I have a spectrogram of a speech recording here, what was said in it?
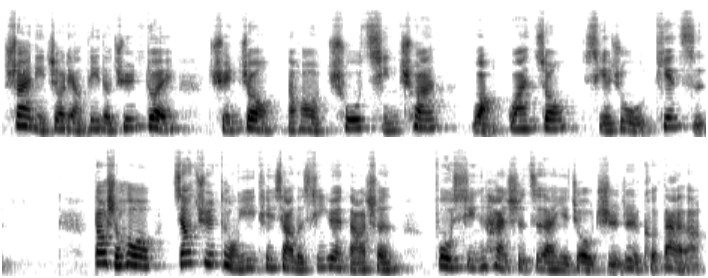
率领这两地的军队、群众，然后出秦川往关中协助天子。到时候将军统一天下的心愿达成，复兴汉室自然也就指日可待了。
